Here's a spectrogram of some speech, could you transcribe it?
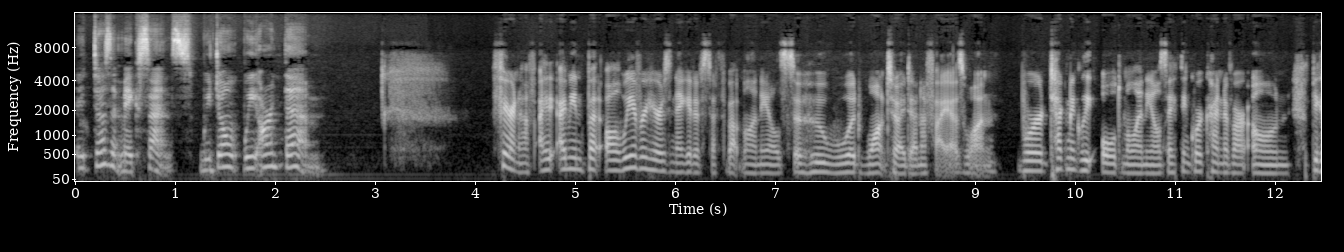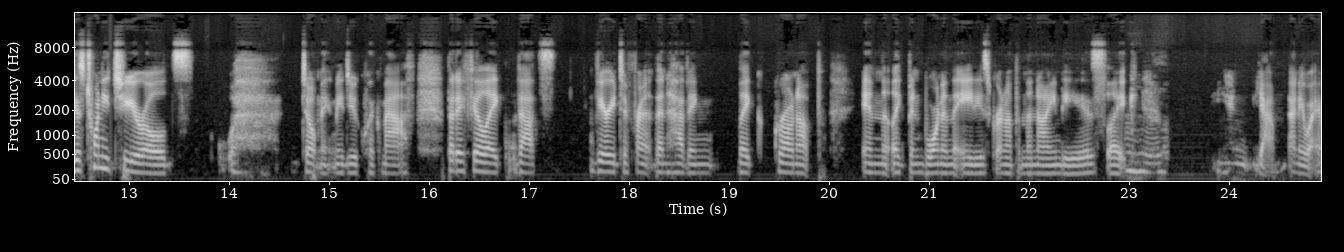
It doesn't make sense. We don't. We aren't them. Fair enough. I, I mean, but all we ever hear is negative stuff about millennials. So who would want to identify as one? We're technically old millennials. I think we're kind of our own because 22 year olds don't make me do quick math, but I feel like that's very different than having like grown up in the, like been born in the 80s, grown up in the 90s. Like, mm-hmm. you, yeah. Anyway.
